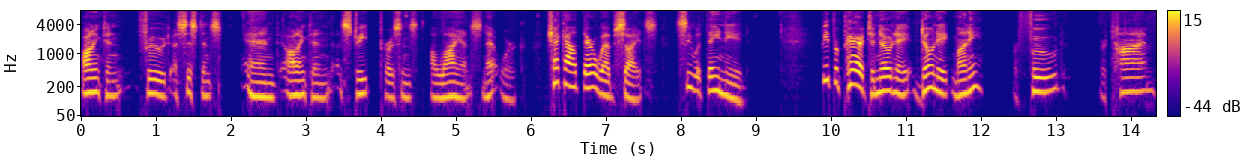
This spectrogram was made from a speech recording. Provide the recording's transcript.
Arlington Food Assistance and Arlington Street Persons Alliance Network. Check out their websites, see what they need. Be prepared to donate, donate money or food or time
